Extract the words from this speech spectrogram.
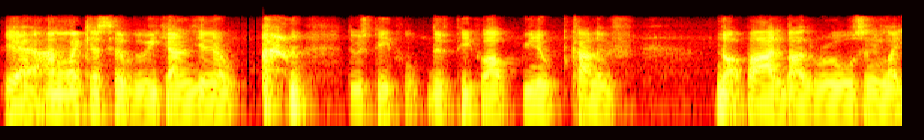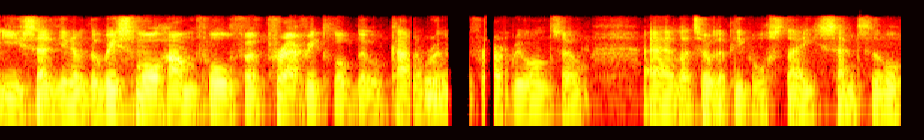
Yeah, and like I said, the weekend, you know, there was people there's people out, you know, kind of not abiding by the rules, and like you said, you know, there'll be a small handful for, for every club that will kind of ruin for everyone. So uh, let's hope that people stay sensible.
